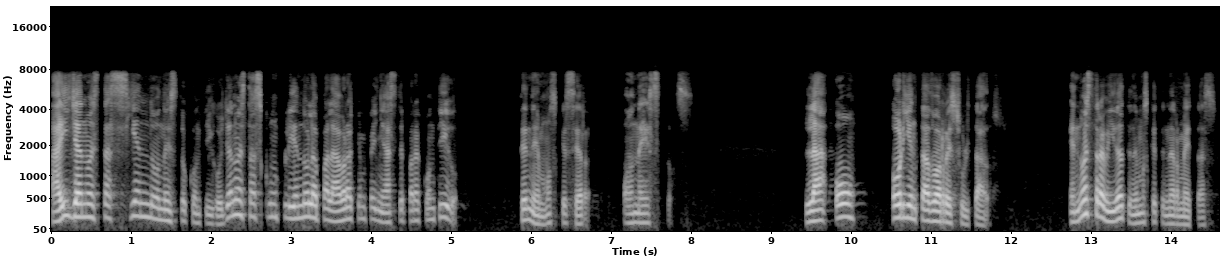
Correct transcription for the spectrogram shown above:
ahí ya no estás siendo honesto contigo, ya no estás cumpliendo la palabra que empeñaste para contigo. Tenemos que ser honestos. La O, orientado a resultados. En nuestra vida tenemos que tener metas,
